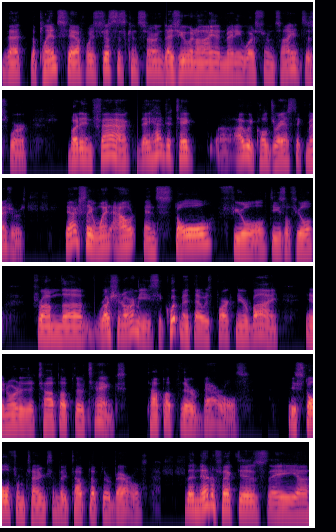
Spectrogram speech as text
that the plant staff was just as concerned as you and I and many Western scientists were. But in fact, they had to take, uh, I would call drastic measures. They actually went out and stole fuel, diesel fuel, from the Russian army's equipment that was parked nearby in order to top up their tanks, top up their barrels. They stole from tanks and they topped up their barrels. The net effect is they uh,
